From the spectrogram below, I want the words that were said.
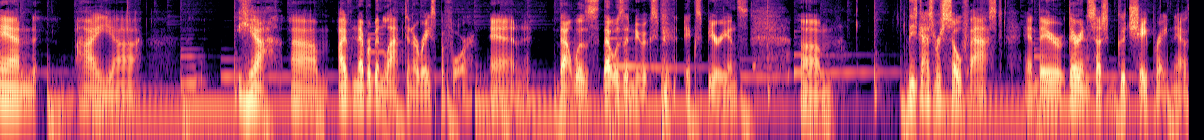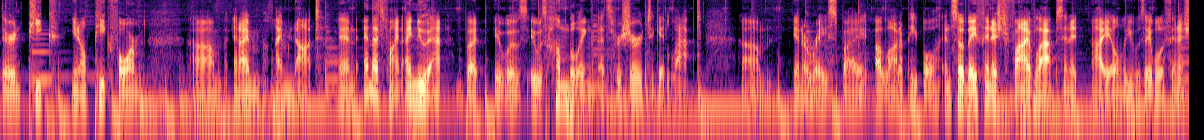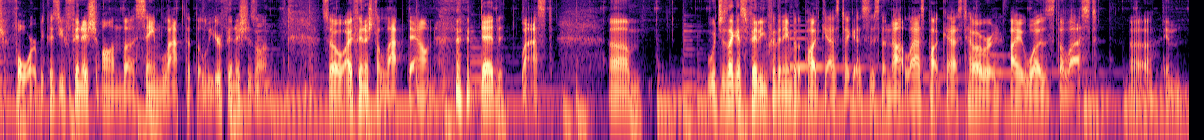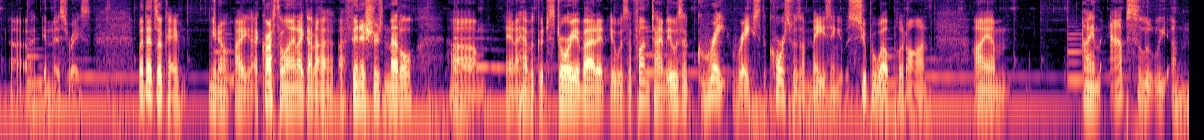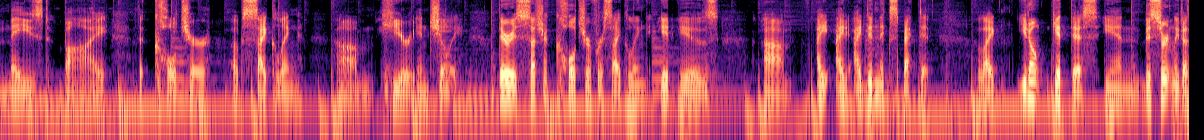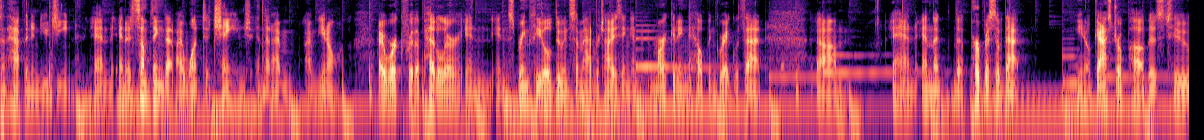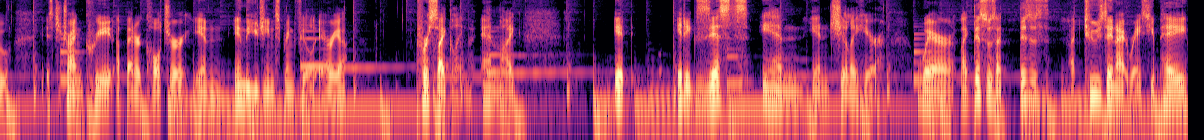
and I, uh, yeah, um, I've never been lapped in a race before, and that was that was a new exp- experience. Um, these guys were so fast, and they're they're in such good shape right now. They're in peak, you know, peak form, um, and I'm I'm not, and and that's fine. I knew that, but it was it was humbling, that's for sure, to get lapped um, in a race by a lot of people. And so they finished five laps, and it I only was able to finish four because you finish on the same lap that the leader finishes on. So I finished a lap down, dead last. Um, which is, I guess, fitting for the name of the podcast. I guess is the not last podcast. However, I was the last uh, in uh, in this race, but that's okay. You know, I, I crossed the line. I got a, a finisher's medal. Um, and I have a good story about it. It was a fun time. It was a great race. The course was amazing. It was super well put on. I am I am absolutely amazed by the culture of cycling um, here in Chile. There is such a culture for cycling. It is, um, I, I, I didn't expect it. Like, you don't get this in, this certainly doesn't happen in Eugene. And, and it's something that I want to change and that I'm, I'm you know, I work for the Peddler in, in Springfield doing some advertising and, and marketing, helping Greg with that. Um, and and the, the purpose of that, you know, gastropub is to is to try and create a better culture in in the Eugene Springfield area for cycling. And like it it exists in in Chile here where like this was a this is a Tuesday night race. You pay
